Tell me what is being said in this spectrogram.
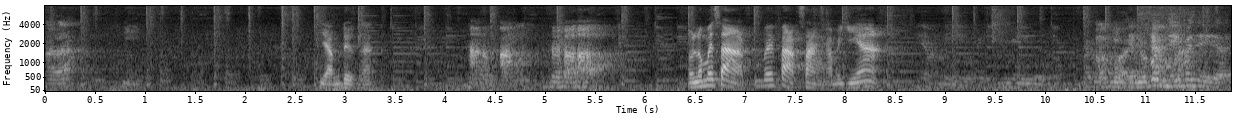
มาละยามดึกฮะห้าขนมปังเราไม่ฝากไม่ฝากสั่งอะเมื่อกี้อะอยู่บนนี้พอดีเลย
